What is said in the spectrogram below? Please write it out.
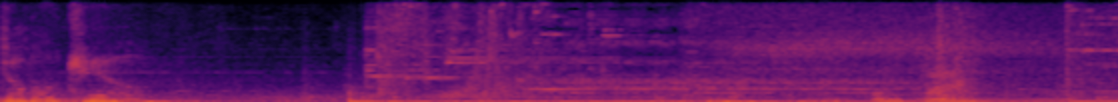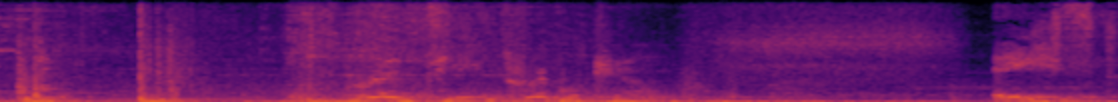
Double kill. Red team triple kill. Aced.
